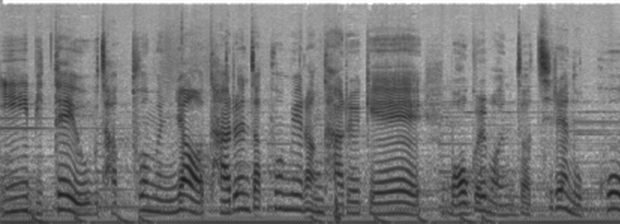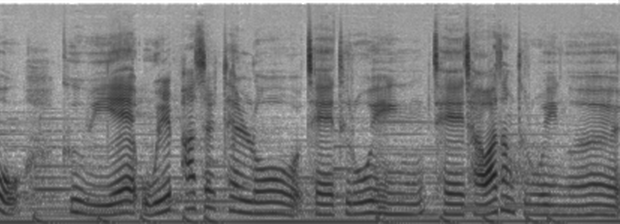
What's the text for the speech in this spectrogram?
이 밑에 이 작품은요 다른 작품이랑 다르게 먹을 먼저 칠해 놓고 그 위에 오일 파슬텔로 제 드로잉 제 자화상 드로잉을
